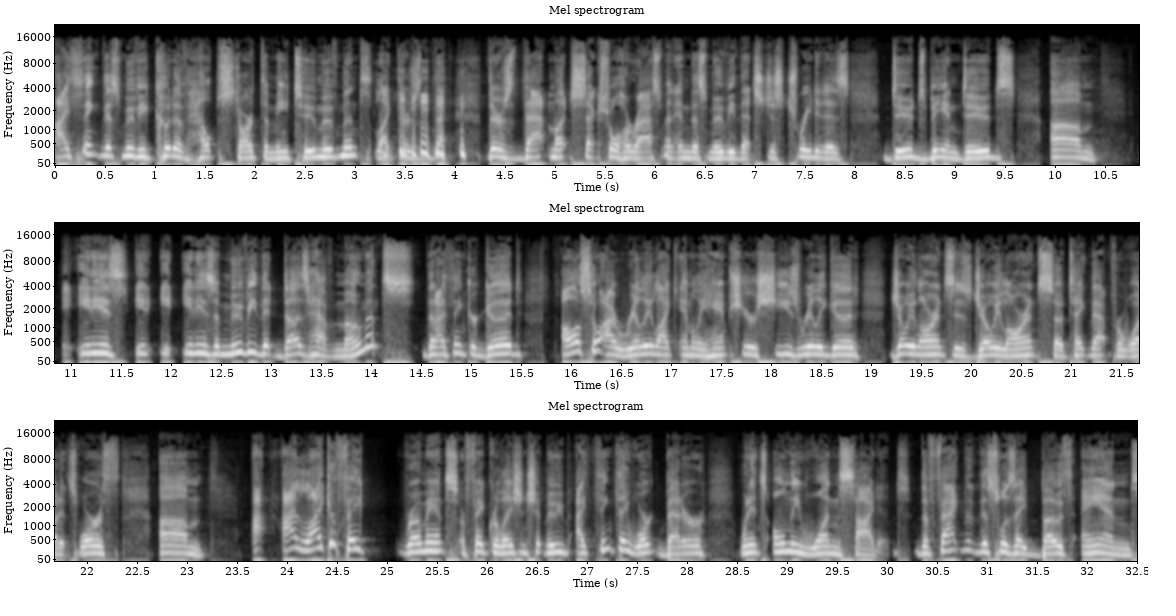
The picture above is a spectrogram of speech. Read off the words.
I think this movie could have helped start the Me Too movement. Like there's that, there's that much sexual harassment in this movie that's just treated as dudes being dudes. Um, it is it, it, it is a movie that does have moments that I think are good. Also, I really like Emily Hampshire. She's really good. Joey Lawrence is Joey Lawrence, so take that for what it's worth. Um, I, I like a fake romance or fake relationship movie. I think they work better when it's only one sided. The fact that this was a both and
